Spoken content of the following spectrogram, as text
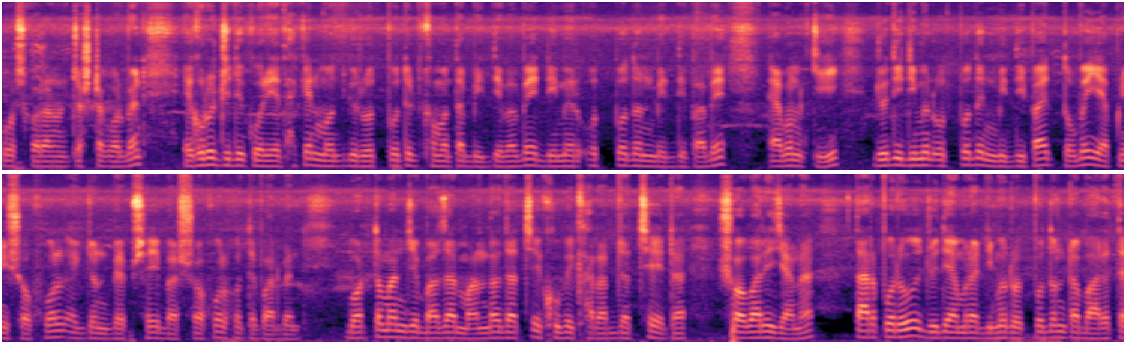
কোর্স করানোর চেষ্টা করবেন। এগুলো যদি করিয়ে থাকেন মুরগির রোদ প্রতিরোধ ক্ষমতা বৃদ্ধি পাবে, ডিমের উৎপাদন বৃদ্ধি পাবে। এমনকি যদি ডিমের উৎপাদন বৃদ্ধি পায়, তবেই আপনি সফল একজন ব্যবসায়ী বা সফল হতে পারবেন। বর্তমান যে বাজার মান্দা যাচ্ছে, খুবই খারাপ যাচ্ছে, এটা সবারই জানা। তারপরেও যদি আমরা ডিমের উৎপাদনটা বাড়াতে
